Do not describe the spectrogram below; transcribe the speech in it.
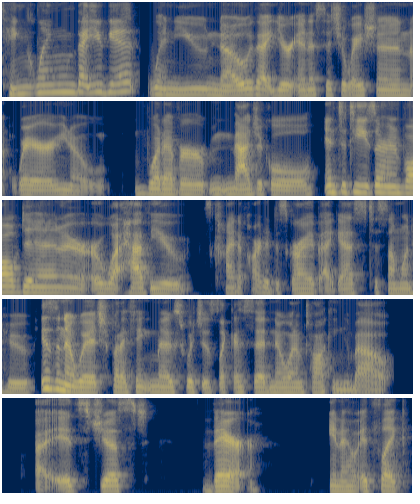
tingling that you get when you know that you're in a situation where, you know, whatever magical entities are involved in or, or what have you. It's kind of hard to describe, I guess, to someone who isn't a witch, but I think most witches, like I said, know what I'm talking about. Uh, it's just there you know, it's like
